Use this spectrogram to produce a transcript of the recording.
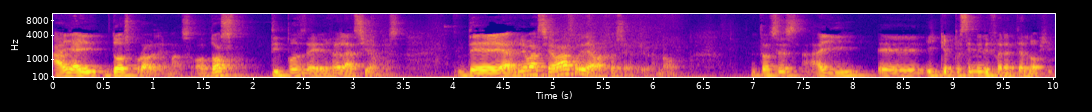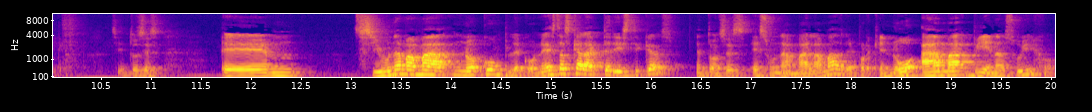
ahí hay dos problemas o dos tipos de relaciones, de arriba hacia abajo y de abajo hacia arriba, ¿no? Entonces, ahí, eh, y que pues tiene diferente lógica, ¿sí? Entonces, em, si una mamá no cumple con estas características, entonces es una mala madre porque no ama bien a su hijo.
